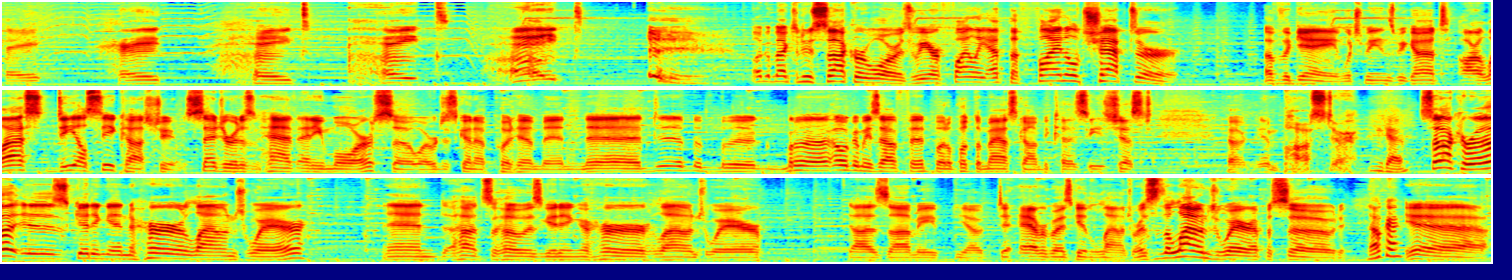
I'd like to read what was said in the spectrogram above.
hate, hate, hate, hate, hate. Welcome back to New Sakura Wars. We are finally at the final chapter of the game, which means we got our last DLC costume. Sanjiro doesn't have any more, so we're just gonna put him in uh, Ogami's outfit, but we'll put the mask on because he's just an imposter. Okay. Sakura is getting in her loungewear, and Hatsuho is getting her loungewear. Azami, you know, everybody's getting loungewear. This is the loungewear episode. Okay. Yeah.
